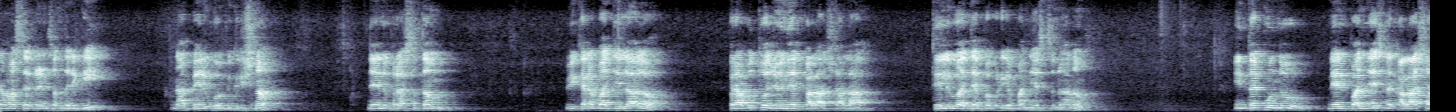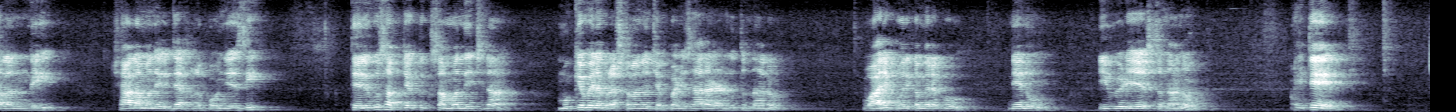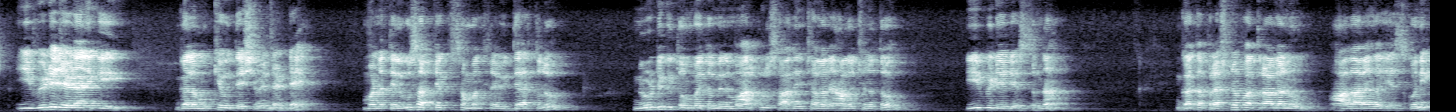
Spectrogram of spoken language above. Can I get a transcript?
నమస్తే ఫ్రెండ్స్ అందరికీ. నా పేరు గోపికృష్ణ. నేను ప్రస్తుతం వికారాబాద్ జిల్లాలో ప్రభుత్వ జూనియర్ కళాశాల తెలుగు అధ్యాపకుడిగా పనిచేస్తున్నాను. ఇంతకుముందు నేను పనిచేసిన కళాశాల నుండి చాలామంది విద్యార్థులు ఫోన్ చేసి తెలుగు సబ్జెక్టుకు సంబంధించిన ముఖ్యమైన ప్రశ్నలను చెప్పండి సార్ అని అడుగుతున్నారు. వారి కోరిక మేరకు నేను ఈ వీడియో చేస్తున్నాను. అయితే ఈ వీడియో చేయడానికి గల ముఖ్య ఉద్దేశం ఏంటంటే మన తెలుగు సబ్జెక్టు సంబంధించిన విద్యార్థులు నూటికి తొంభై తొమ్మిది మార్కులు సాధించాలనే ఆలోచనతో ఈ వీడియో చేస్తున్నా గత ప్రశ్న పత్రాలను ఆధారంగా చేసుకొని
